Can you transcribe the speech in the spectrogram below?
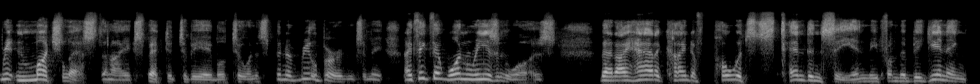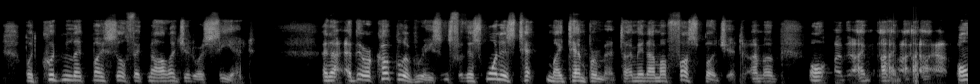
written much less than I expected to be able to, and it's been a real burden to me. I think that one reason was that I had a kind of poet's tendency in me from the beginning, but couldn't let myself acknowledge it or see it. And I, there are a couple of reasons for this. One is te my temperament. I mean, I'm a fuss budget. I'm a, oh, I, I, I,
